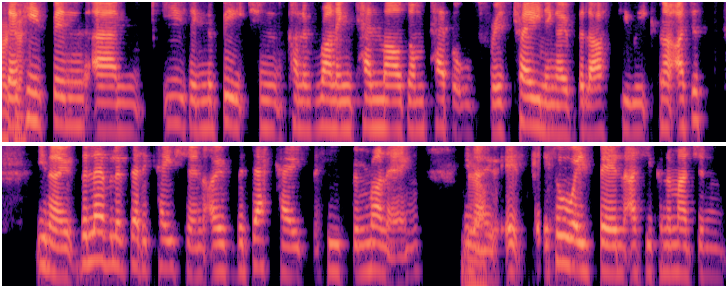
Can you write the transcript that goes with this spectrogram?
Okay. so he's been um, using the beach and kind of running 10 miles on pebbles for his training over the last few weeks. And I, I just you know the level of dedication over the decades that he's been running you yeah. know it's it's always been as you can imagine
